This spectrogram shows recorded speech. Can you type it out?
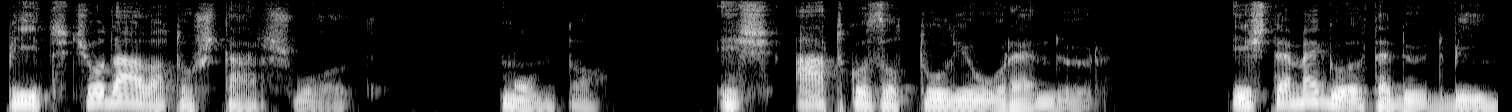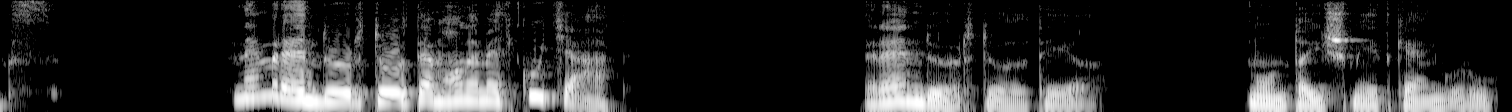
Pete csodálatos társ volt, mondta, és átkozottul jó rendőr. És te megölted őt, Binks. Nem rendőrtöltem, hanem egy kutyát. Rendőrtöltél, mondta ismét kenguru.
